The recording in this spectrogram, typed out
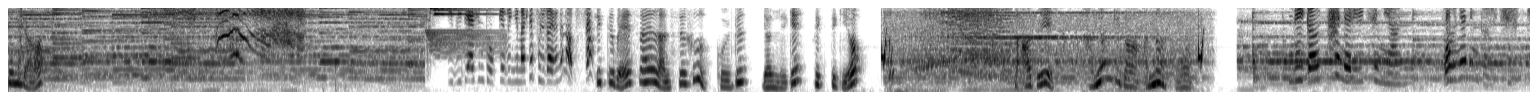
공격. 이 위대하신 도깨비님한테 불가능은 없어. C급의 사일런스 후 골드 14개 획득이요. 자, 아직 감염기가 안 나왔어요. 네가 하나를 주면 원하는 걸 줄게.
